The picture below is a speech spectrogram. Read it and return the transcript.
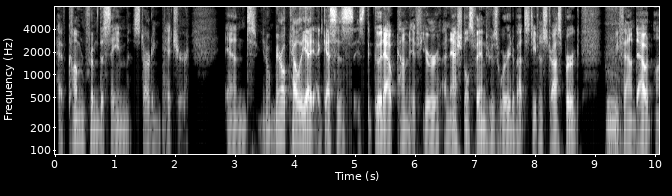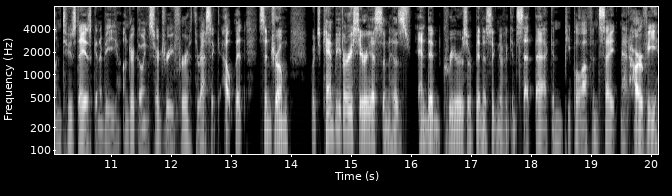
have come from the same starting pitcher? And, you know, Merrill Kelly, I, I guess, is is the good outcome if you're a Nationals fan who's worried about Stephen Strasburg, who we mm. found out on Tuesday is going to be undergoing surgery for thoracic outlet syndrome, which can be very serious and has ended careers or been a significant setback. And people often cite Matt Harvey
